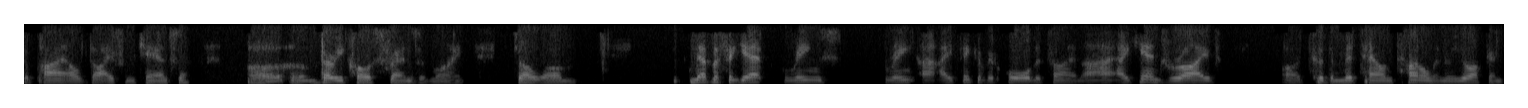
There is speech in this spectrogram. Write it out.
the pile, died from cancer. Uh, uh, very close friends of mine. So um, never forget rings ring I think of it all the time. I, I can't drive uh, to the Midtown Tunnel in New York and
